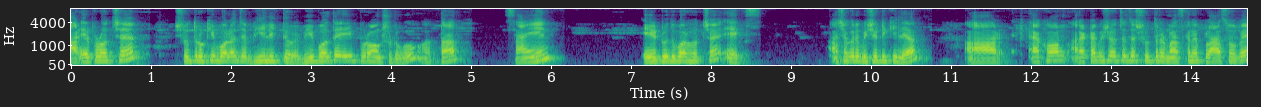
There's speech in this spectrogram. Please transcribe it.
আর এরপর হচ্ছে সূত্র কি বলে যে ভি লিখতে হবে? ভি বলতে এই পুরো অংশটুকু, অর্থাৎ সাইন এ টু দি পাওয়ার হচ্ছে এক্স আশা করি বিষয়টি ক্লিয়ার আর এখন আরেকটা বিষয় হচ্ছে যে সূত্রের মাঝখানে প্লাস হবে।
